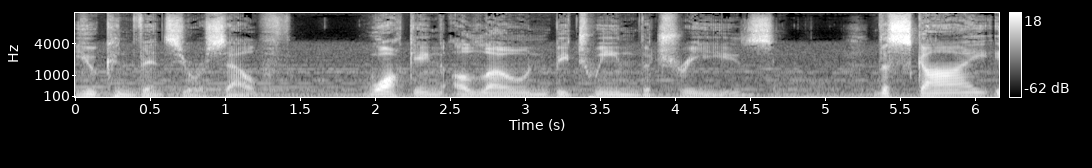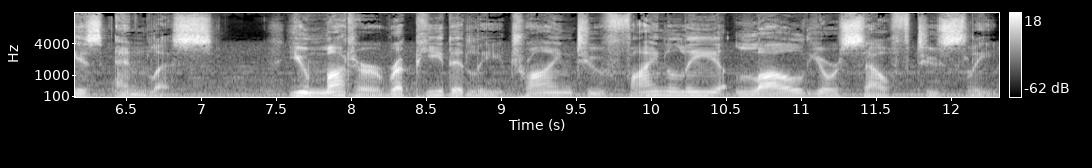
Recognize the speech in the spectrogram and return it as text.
you convince yourself, walking alone between the trees. The sky is endless, you mutter repeatedly, trying to finally lull yourself to sleep.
